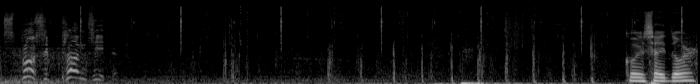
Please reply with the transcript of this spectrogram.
Explosive planted. Go inside door.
